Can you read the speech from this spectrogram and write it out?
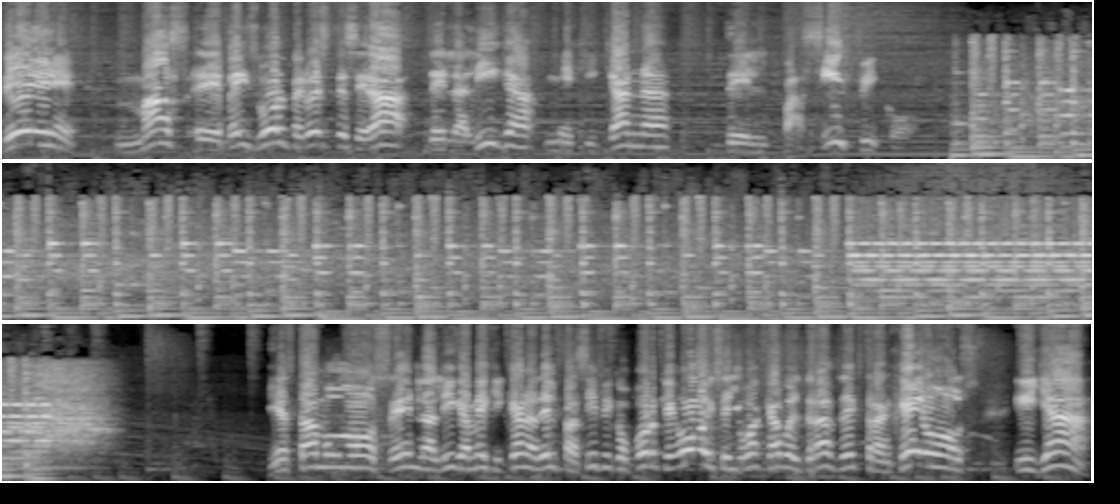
de más eh, béisbol, pero este será de la Liga Mexicana del Pacífico. Ya estamos en la Liga Mexicana del Pacífico porque hoy se llevó a cabo el draft de extranjeros y ya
